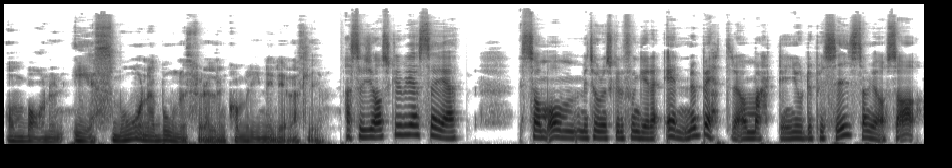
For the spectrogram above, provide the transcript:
om barnen är små när bonusföräldern kommer in i deras liv? Alltså jag skulle vilja säga att som om metoden skulle fungera ännu bättre om Martin gjorde precis som jag sa.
